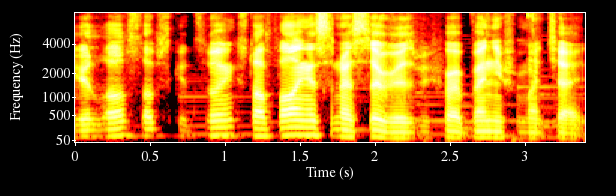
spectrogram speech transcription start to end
Here, lol. Stop schizoing. Stop following us on our servers before I ban you from my chat.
